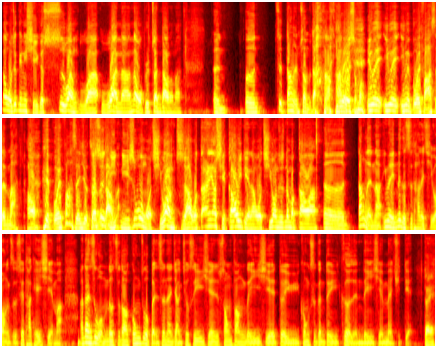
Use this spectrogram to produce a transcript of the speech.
那我就给你写一个四万五啊，五万啊，那我不是赚到了吗？嗯嗯。这当然赚不到啊，因为，啊，为什么？因为因为因为不会发生嘛，好，不会发生就赚不到你你是问我期望值啊，我当然要写高一点啊，我期望就是那么高啊。呃，当然啦，因为那个是他的期望值，所以他可以写嘛。啊，但是我们都知道，工作本身来讲，就是一些双方的一些对于公司跟对于个人的一些 match 点。对，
